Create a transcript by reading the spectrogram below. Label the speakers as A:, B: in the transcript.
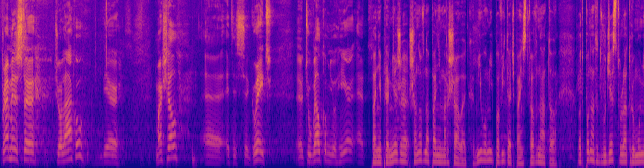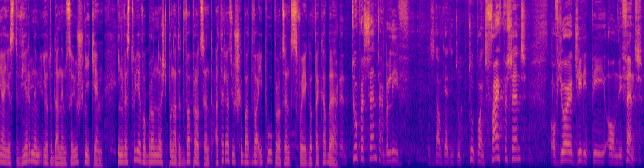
A: Prime Minister Jolaku, dear Marshall, uh, it is uh, great at
B: Panie premierze, szanowna pani marszałek, miło mi powitać państwa w NATO. Od ponad 20 lat Rumunia jest wiernym i oddanym sojusznikiem. Inwestuje w obronność ponad 2%, a teraz już chyba 2,5% swojego PKB.
A: more than 2%. I believe it's now getting to 2.5% of your GDP on defense.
